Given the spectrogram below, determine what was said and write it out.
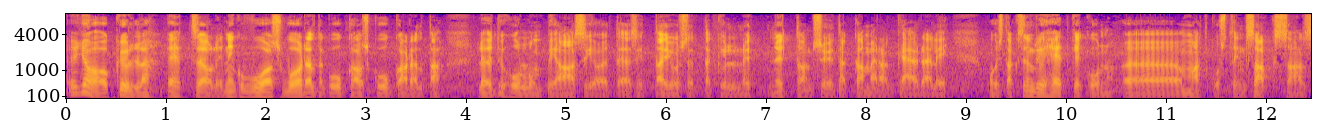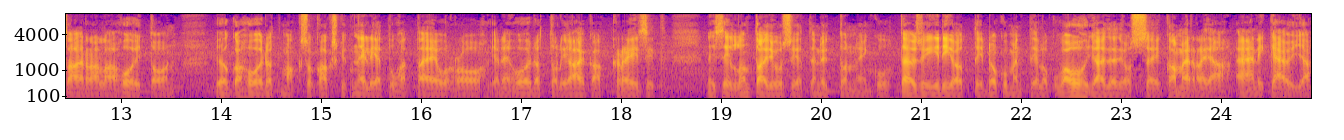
Joo, kyllä. Et se oli niin kuin vuosi vuodelta, kuukausi kuukaudelta löytyi hullumpia asioita ja sitten tajus, että kyllä nyt, nyt on syytä kameran käydä. Eli muistaakseni oli hetki, kun öö, matkustin Saksaan sairaalaan hoitoon jonka hoidot maksoi 24 000 euroa ja ne hoidot oli aika crazyt, niin silloin tajusi, että nyt on niin kuin täysin idiootti dokumenttielokuva ohjaaja, jos ei kamera ja ääni käy ja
